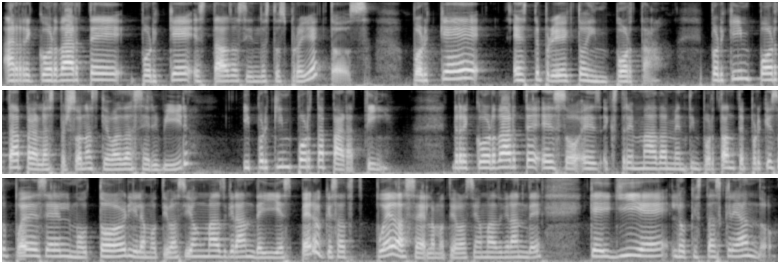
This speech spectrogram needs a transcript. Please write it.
a recordarte por qué estás haciendo estos proyectos, por qué este proyecto importa, por qué importa para las personas que vas a servir y por qué importa para ti. Recordarte eso es extremadamente importante porque eso puede ser el motor y la motivación más grande y espero que esa pueda ser la motivación más grande que guíe lo que estás creando.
